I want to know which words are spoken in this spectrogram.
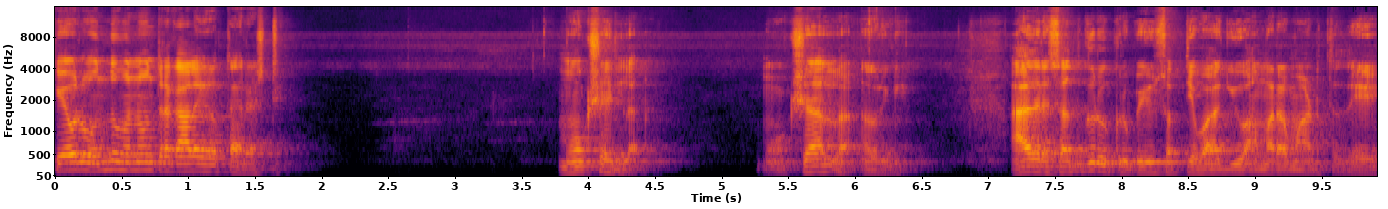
ಕೇವಲ ಒಂದು ಮನ್ವಂತರ ಕಾಲ ಇರ್ತಾರೆ ಅಷ್ಟೆ. ಮೋಕ್ಷ ಇಲ್ಲ. ಮೋಕ್ಷ ಅಲ್ಲ ಅವರಿಗೆ. ಆದರೆ ಸದ್ಗುರು ಕೃಪೆಯು ಸತ್ಯವಾಗಿಯೂ ಅಮರ ಮಾಡುತ್ತದೆ.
